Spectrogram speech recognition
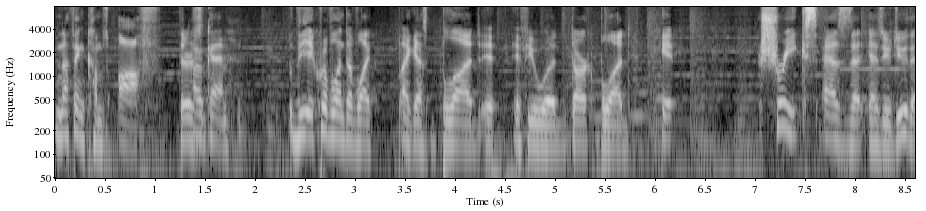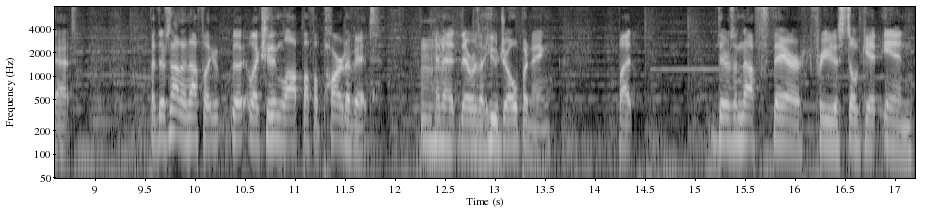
nothing comes off. There's Okay. The equivalent of like I guess blood, if you would, dark blood. It shrieks as that as you do that, but there's not enough like like she didn't lop off a part of it, and that there was a huge opening, but there's enough there for you to still get in.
